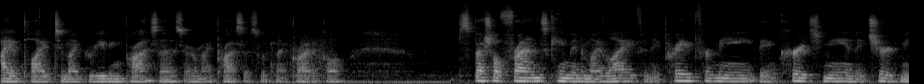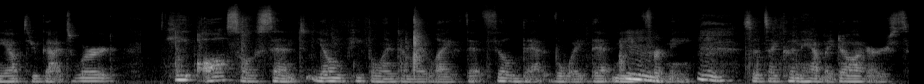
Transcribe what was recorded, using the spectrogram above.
I applied to my grieving process or my process with my prodigal. Special friends came into my life and they prayed for me, they encouraged me, and they cheered me up through God's Word. He also sent young people into my life that filled that void, that need mm. for me. Mm. Since I couldn't have my daughters,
